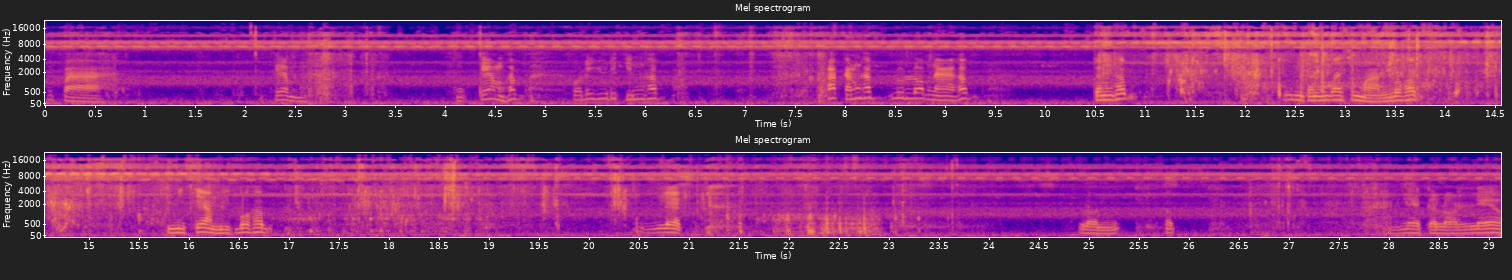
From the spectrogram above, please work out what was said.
นี่ป่าแก้มหกแก้มครับพอได้อยู่ได้กินครับ พักกันครับ รุ่นรอบหนาครับ กันครับรุ่นกันว่าสมานบ่ครับ มีแก้มอีกบ่ครับแรกหล่อนครับแรกก็หล่อนแล้ว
